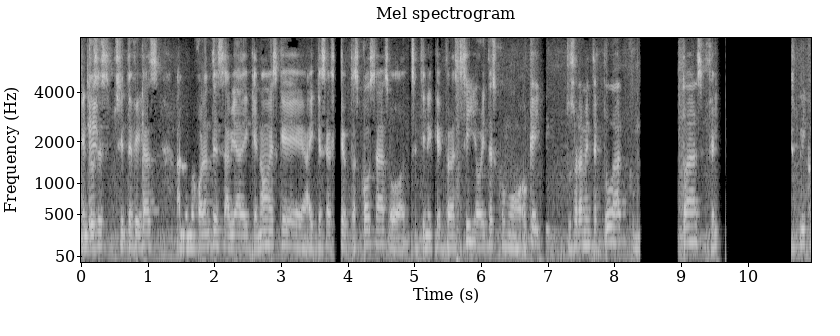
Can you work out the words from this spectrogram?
Entonces, si te fijas, a lo mejor antes había de que no, es que hay que hacer ciertas cosas o se tiene que actuar así, y ahorita es como, ok, tú solamente actúa como todas, feliz. explico?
